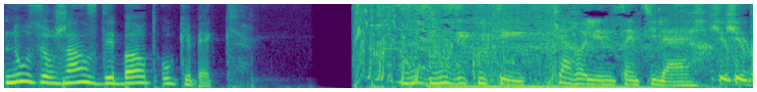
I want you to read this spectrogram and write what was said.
nos urgences débordent au Québec. Vous, écoutez Caroline Saint-Hilaire, Cube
